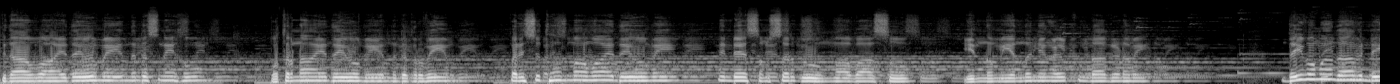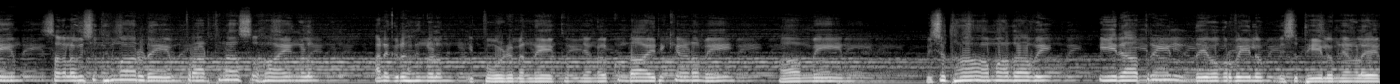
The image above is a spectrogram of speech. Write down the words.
പിതാവായ ദൈവമേ നിന്റെ സ്നേഹവും പുത്രനായ ദൈവമേ നിന്റെ കൃപയും പരിശുദ്ധാത്മാവായ ദൈവമേ നിന്റെ സംസർഗവും ആവാസവും ഇന്നും എന്നും ഞങ്ങൾക്കുണ്ടാകണമേ. ദൈവമാതാവിന്റെയും സകല വിശുദ്ധന്മാരുടെയും പ്രാർത്ഥനാ സഹായങ്ങളും അനുഗ്രഹങ്ങളും ഇപ്പോഴും എന്നേക്കും ഞങ്ങൾക്കുണ്ടായിരിക്കണമേ. ആമീൻ. വിശുദ്ധ മാതാവേ ഈ രാത്രിയിൽ ദൈവകൃപയിലും വിശുദ്ധിയിലും ഞങ്ങളെ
